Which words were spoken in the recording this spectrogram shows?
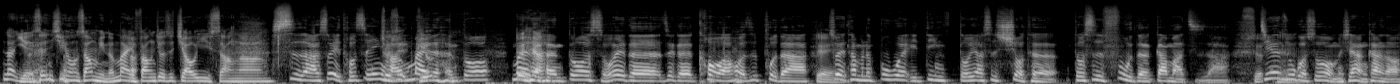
那衍生金融商品的卖方就是交易商啊。是啊，所以投资银行卖了很多，卖了很多所谓的这个 call 啊，或者是 put 啊。对。所以他们的部位一定都要是 short，都是负的伽马值啊。今天如果说我们想想看哦，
